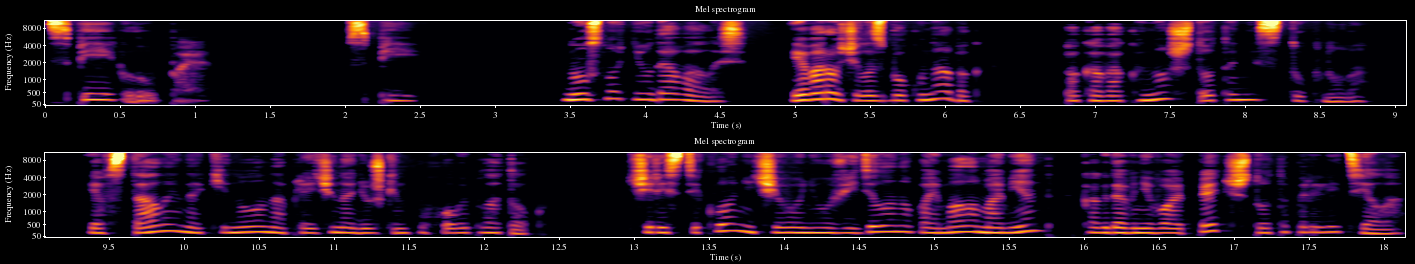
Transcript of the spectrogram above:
«Спи, глупая, спи». Но уснуть не удавалось. Я ворочалась боку на бок, пока в окно что-то не стукнуло. Я встала и накинула на плечи Надюшкин пуховый платок. Через стекло ничего не увидела, но поймала момент, когда в него опять что-то прилетело.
